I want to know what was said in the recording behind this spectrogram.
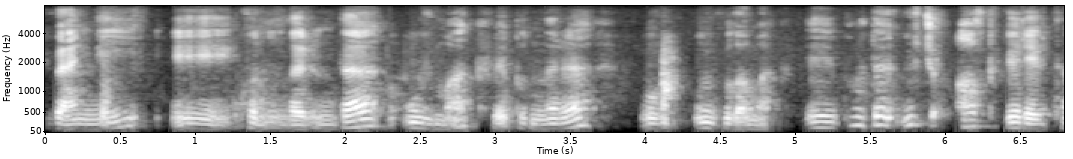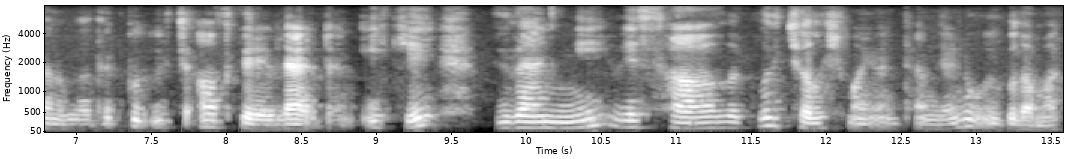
güvenliği e, konularında uymak ve bunlara uygulamak. E, burada üç alt görev tanımladık. Bu üç alt görevlerden ilki güvenli ve sağlıklı çalışma yöntemlerini uygulamak.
